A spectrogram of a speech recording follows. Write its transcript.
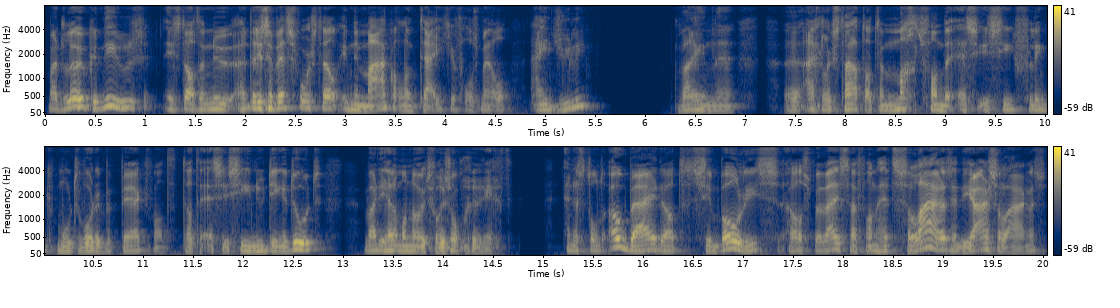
Maar het leuke nieuws is dat er nu, er is een wetsvoorstel in de maak al een tijdje, volgens mij al eind juli, waarin uh, uh, eigenlijk staat dat de macht van de SEC flink moet worden beperkt, want dat de SEC nu dingen doet waar die helemaal nooit voor is opgericht. En er stond ook bij dat symbolisch, als bewijs daarvan, het salaris, het jaarsalaris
